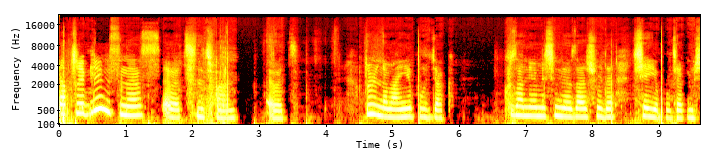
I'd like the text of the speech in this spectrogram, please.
yaptırabilir misiniz? Evet lütfen. Evet. Durun hemen yapılacak. Kuzenlerime şimdi özel şurada şey yapılacakmış.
